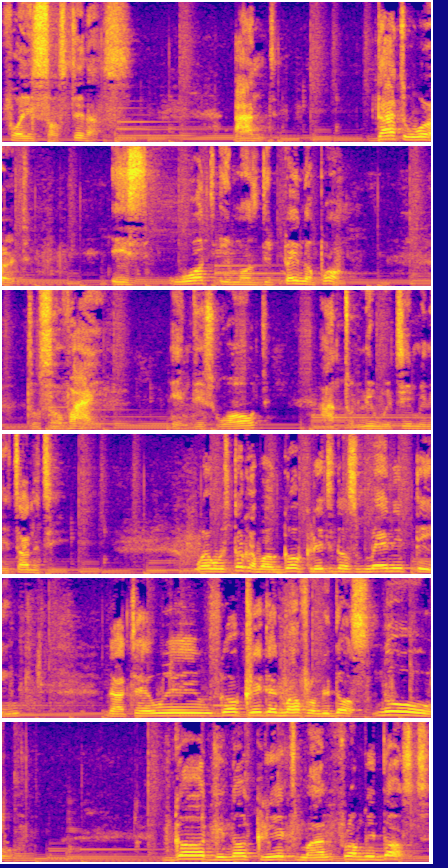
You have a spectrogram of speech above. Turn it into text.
for his sustenance. And that word is what he must depend upon to survive in this world and to live with him in eternity. When we talk about God creating us, many think that uh, we God created man from the dust. No, God did not create man from the dust.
